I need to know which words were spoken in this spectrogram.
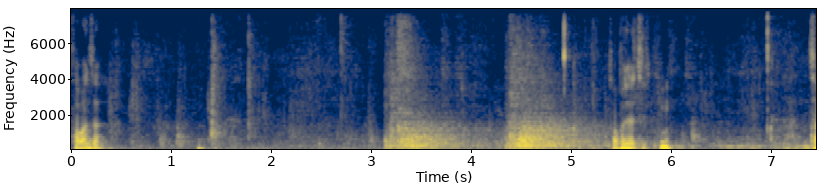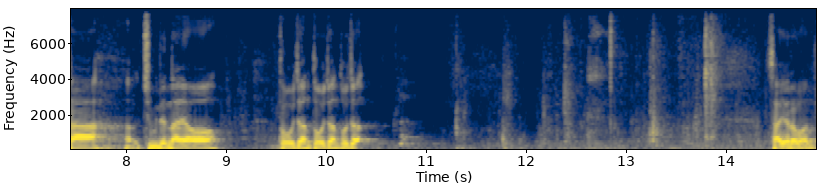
3만자. 자, 보셔야지. 응. 자, 준비됐나요? 도전, 도전, 도전. 자, 여러분.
